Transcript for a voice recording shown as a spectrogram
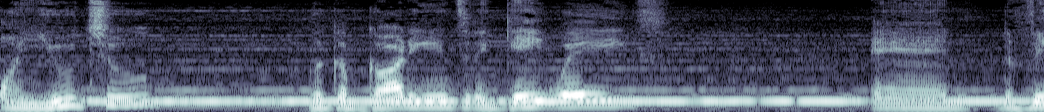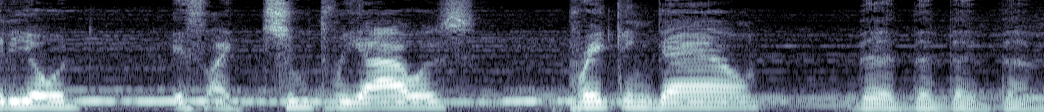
on YouTube. Look up Guardians in the Gateways, and the video is like two three hours breaking down the the the the,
